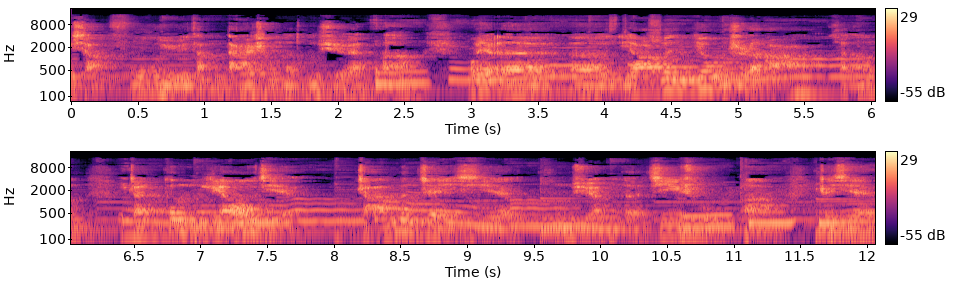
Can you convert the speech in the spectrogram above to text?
想服务于咱们大学城的同学啊。我觉得，呃，你要问优势的话，可能咱更了解咱们这些同学们的基础啊，这些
